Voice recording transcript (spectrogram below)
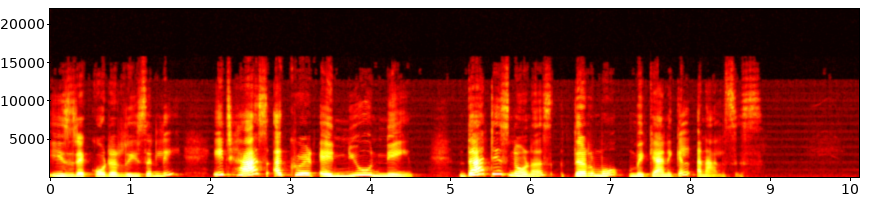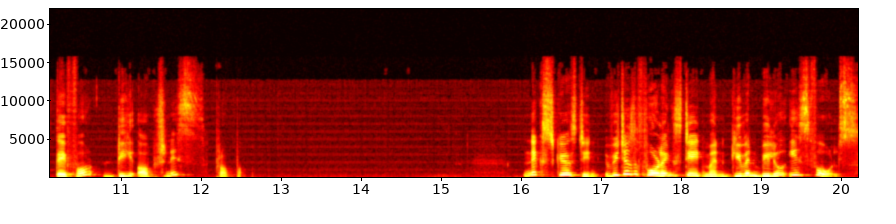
is recorded recently, it has acquired a new name that is known as thermomechanical analysis. Therefore, D option is proper. Next question Which of the following statement given below is false?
